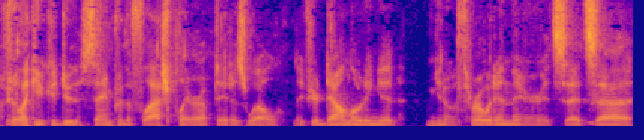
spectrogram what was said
I feel like you could do the same for the Flash Player update as well. If you're downloading it, you know, throw it in there. It's it's uh,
